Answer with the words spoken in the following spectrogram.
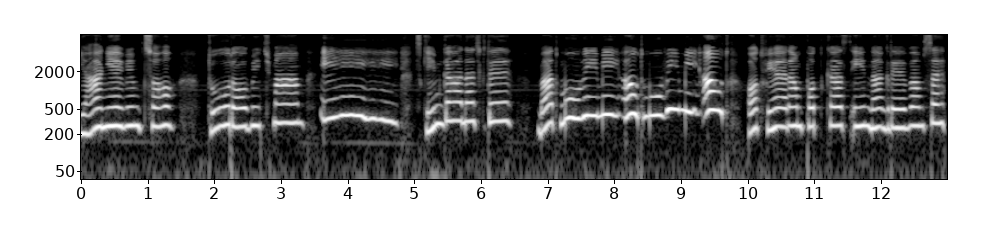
Ja nie wiem, co tu robić mam i z kim gadać, gdy Mat mówi mi out, mówi mi out. Otwieram podcast i nagrywam se,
